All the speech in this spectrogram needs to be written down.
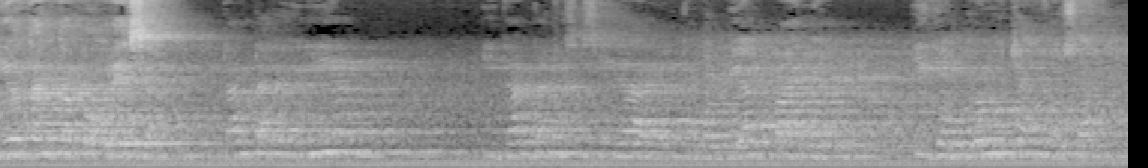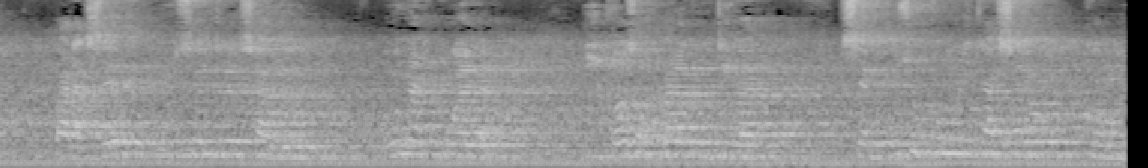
vio tanta pobreza, tanta alegría y tanta necesidad que volvió a España y compró muchas cosas para hacer un centro de salud, una escuela y cosas para cultivar. Se puso en comunicación con,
